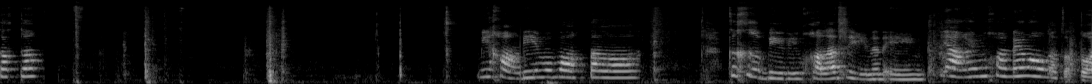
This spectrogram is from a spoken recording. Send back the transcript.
ก็ก็มีของดีมาบอกต่อ ก็คือบีบีคอลลาซีนั่นเอง อยากให้ทุกคนได้ลองกับเจ้าตัว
